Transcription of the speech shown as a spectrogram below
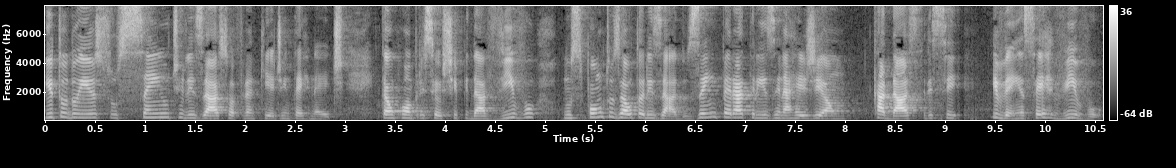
e tudo isso sem utilizar a sua franquia de internet. Então compre seu chip da Vivo nos pontos autorizados em Imperatriz e na região. Cadastre-se e venha ser vivo.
